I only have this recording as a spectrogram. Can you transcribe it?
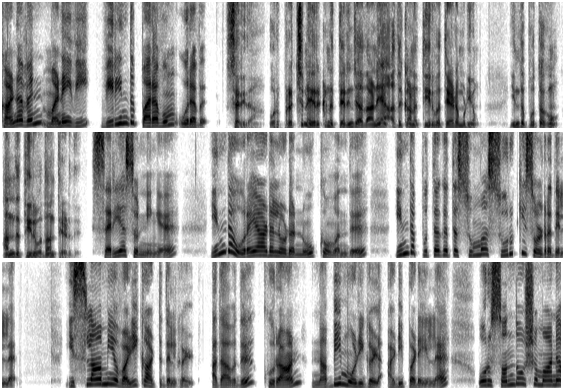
கணவன் மனைவி விரிந்து பரவும் உறவு. சரிதான். ஒரு பிரச்சனை இருக்குன்னு தெரிஞ்சாதானே அதுக்கான தீர்வை தேட முடியும். இந்த புத்தகம் அந்த தீர்வை தான் தேடுது. சரியா சொன்னீங்க. இந்த உரையாடலோட நோக்கம் வந்து இந்த புத்தகத்தை சும்மா சுருக்கி சொல்றதில்ல. இஸ்லாமிய வழிகாட்டுதல்கள் அதாவது குரான் நபி மொழிகள் அடிப்படையில ஒரு சந்தோஷமான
